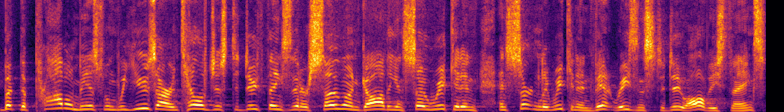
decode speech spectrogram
But the problem is when we use our intelligence to do things that are so ungodly and so wicked, and, and certainly we can invent reasons to do all these things.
